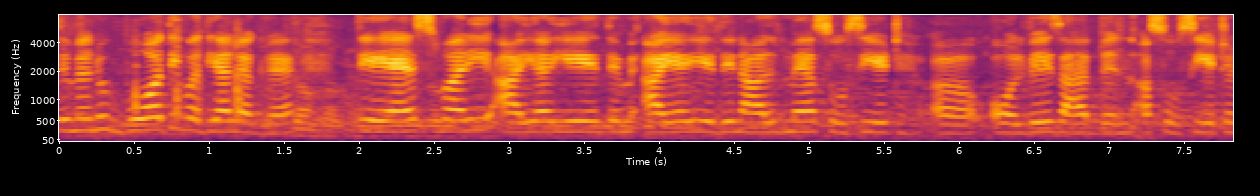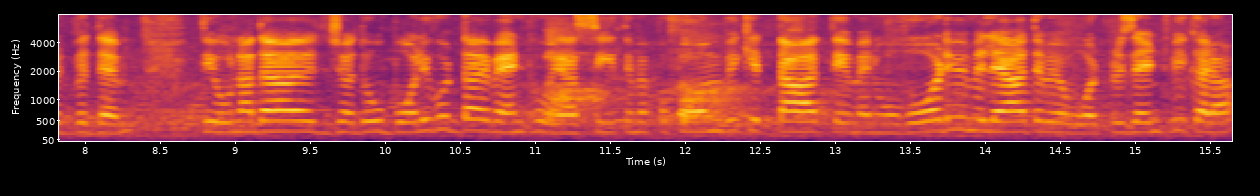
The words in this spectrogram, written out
ਤੇ ਮੈਨੂੰ ਬਹੁਤ ਹੀ ਵਧੀਆ ਲੱਗ ਰਿਹਾ ਹੈ। ਤੇ ਇਸ ਵਾਰੀ ਆਈਆਈਏ ਤੇ ਆਈਆਈਏ ਦੇ ਨਾਲ ਮੈਂ associate always I have been associated with them ਤੇ ਉਹਨਾਂ ਦਾ ਜਦੋਂ ਬਾਲੀਵੁੱਡ ਦਾ ਇਵੈਂਟ ਹੋਇਆ ਸੀ ਤੇ ਮੈਂ ਪਰਫਾਰਮ ਵੀ ਕੀਤਾ ਤੇ ਮੈਨੂੰ ਅਵਾਰਡ ਵੀ ਮਿਲਿਆ ਤੇ ਮੈਂ ਅਵਾਰਡ ਪ੍ਰੈਜ਼ੈਂਟ ਵੀ ਕਰਾ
